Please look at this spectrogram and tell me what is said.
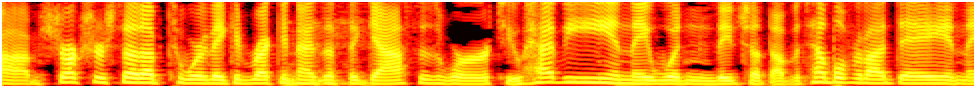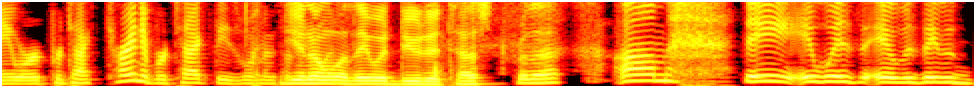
um, structure set up to where they could recognize if the gases were too heavy, and they wouldn't. They'd shut down the temple for that day, and they were protect trying to protect these women. You know what they would do to test for that? um, they it was it was they would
